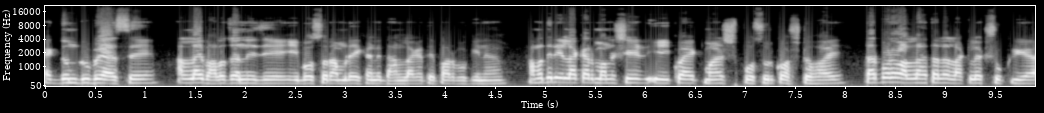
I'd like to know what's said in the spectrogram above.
একদম ডুবে আছে। আল্লাহ ভালো জানে যে এই বছর আমরা এখানে ধান লাগাতে পারব কিনা। আমাদের এলাকার মানুষের এই কয়েক মাস প্রচুর কষ্ট হয়। তারপরেও আল্লাহ তালা লাখ লাখ শুক্রিয়া।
